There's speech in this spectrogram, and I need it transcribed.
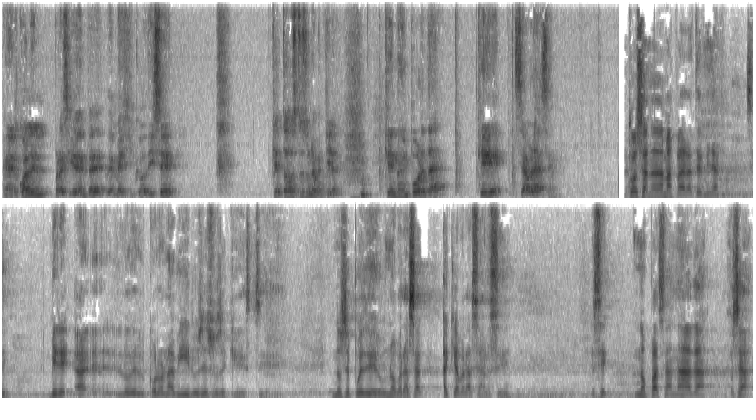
en el cual el presidente de México dice Que todo esto es una mentira. que no importa que se abracen. Cosa nada más para terminar, ¿sí? Mire, ah, lo del coronavirus, eso de que este, no se puede uno abrazar, hay que abrazarse, ¿eh? Sí, no pasa nada, o sea,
